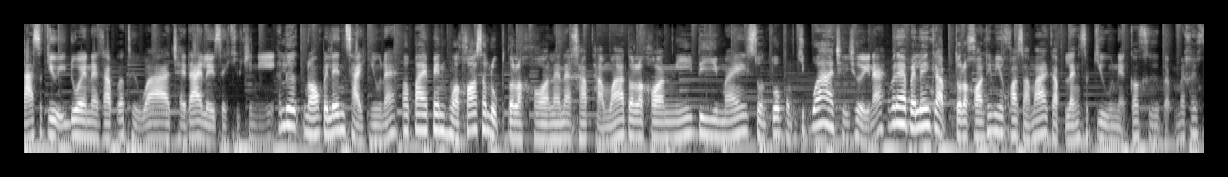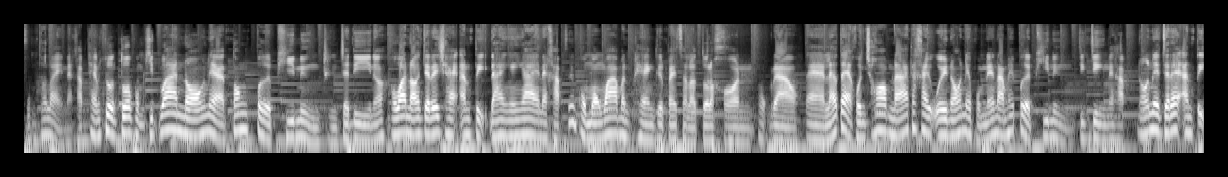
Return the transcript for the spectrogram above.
การ์ดสกิลอีกด้วยนะครับก็ถือว่าใช้ได้เลยสกิลชิ้นนี้ถ้าเลือกน้องไปเล่นสายฮิวนะต่อไปเป็นหัวข้อสรุปตัวละครแล้วนะครับถามว่าตัวละครนี้ดีไหมส่วนตัวผมคิดว่าเฉยๆนะไม่ได้ไปเล่นกับตัวละครที่มีความสามารถกับแรงสกิลเนี่ยก็คือแบบไม่ค่อยคุ้มเท่าไหร่นะครับแถมส่วนตัวผมคิดว่าน้องเนี่ยต้องเปิด P1 ถึงจะดีเนาะเพราะว่าน้องจะได้ใช้อันติได้ง่ายๆนะครับซึ่งผมมองว่ามันแพงเกินไปสำหรับตัวละคร 6 ดาว แต่แล้วแต่คนชอบนะ ถ้าใครอวยน้องเนี่ยผมแนะนำให้เปิด P1 จริงๆนะครับน้องเนี่ยจะได้อันติ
